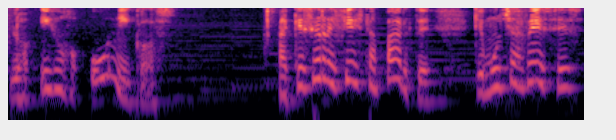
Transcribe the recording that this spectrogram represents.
los hijos únicos. ¿A qué se refiere esta parte? Que muchas veces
